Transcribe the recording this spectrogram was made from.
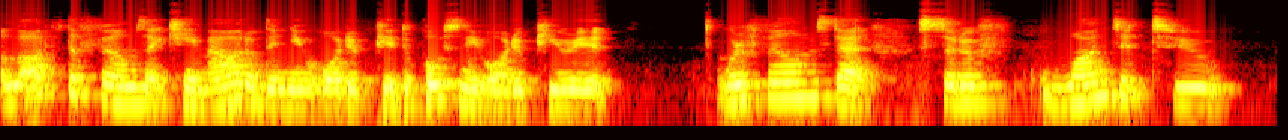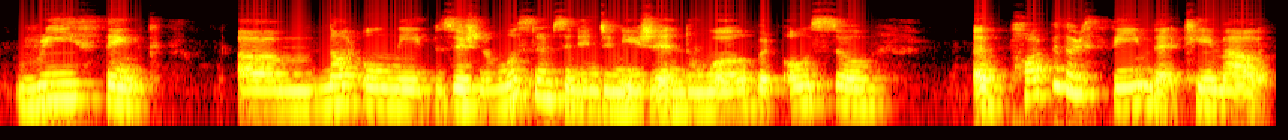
a lot of the films that came out of the New Order, the post New Order period, were films that sort of wanted to rethink um, not only position of Muslims in Indonesia and the world, but also a popular theme that came out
